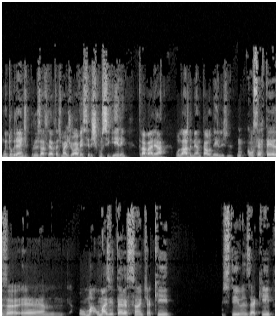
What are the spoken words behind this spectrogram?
muito grande para os atletas mais jovens se eles conseguirem trabalhar o lado mental deles. Né? Com certeza. É, o, o mais interessante aqui, Stevens, é que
